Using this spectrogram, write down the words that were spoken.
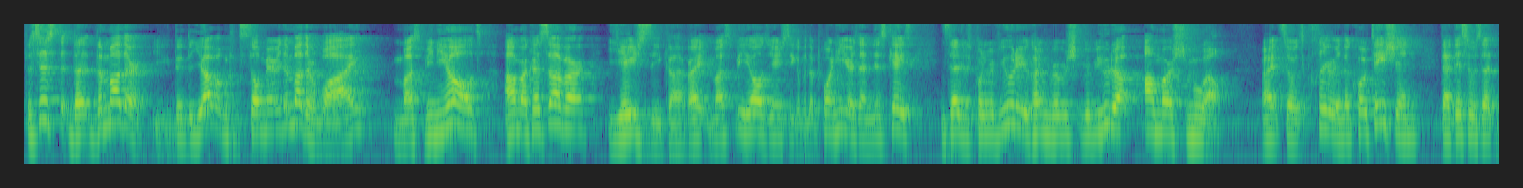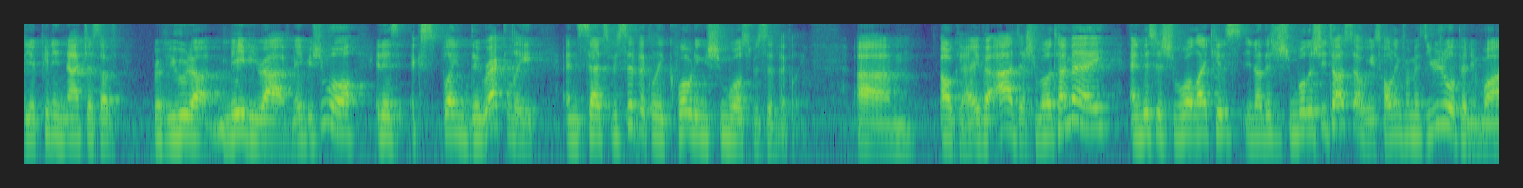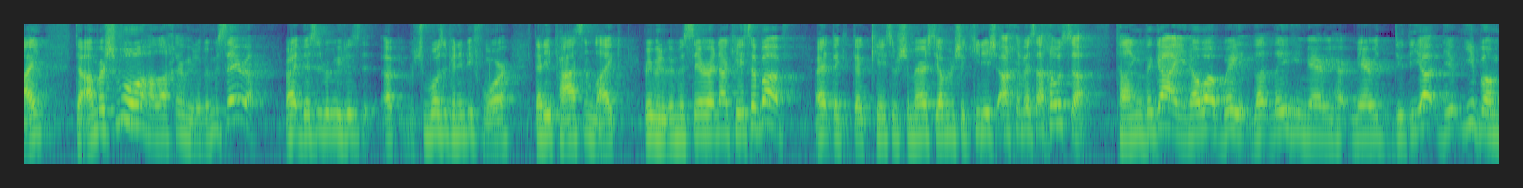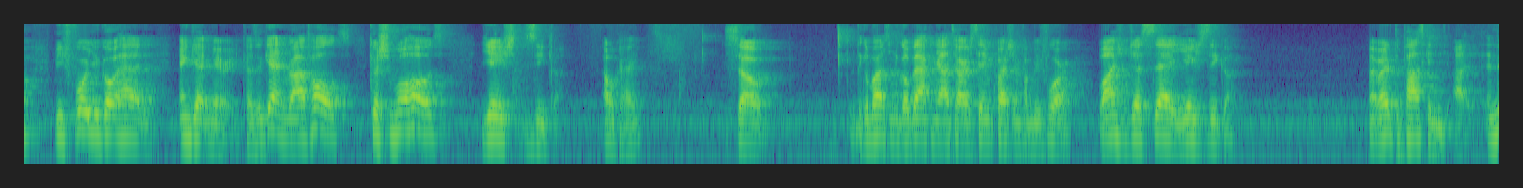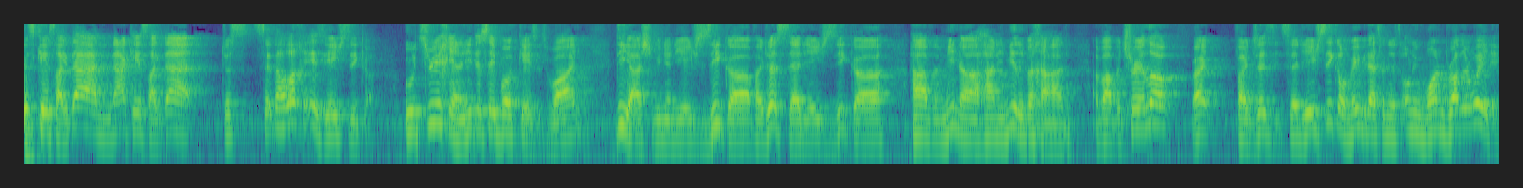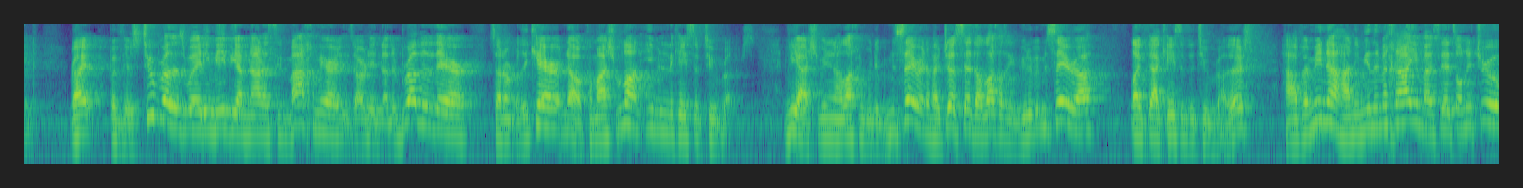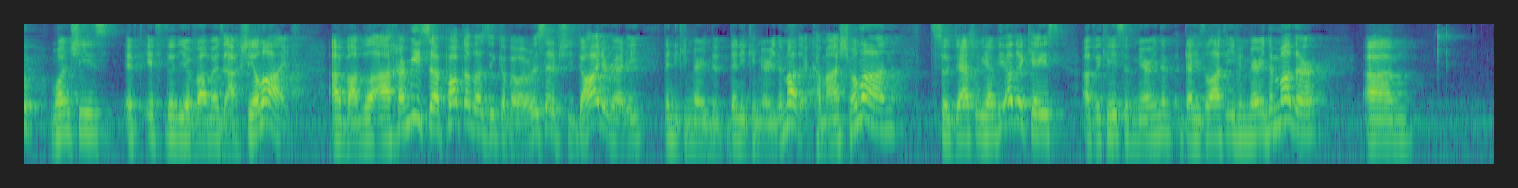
the sister, the, the mother. The, the can still marry the mother. Why? must be he Amar Kasavar Yesh Zika, right? Must be he holds Yesh Zika. But the point here is that in this case, instead of just quoting Rabbi Yehuda, you're quoting Rabbi Yehuda Amar Shmuel, right? So it's clear in the quotation that this was the opinion not just of Rabbi Yehuda, maybe Rav, maybe Shmuel. It is explained directly and said specifically, quoting Shmuel specifically. Um, Okay, Shmuel Tameh, and this is Shmuel like his, you know, this is Shmuel the Shitasa. He's holding from his usual opinion. Why? The Amr Shmuel halacha Yehuda b'Meseira. Right, this is Rabbi Yehuda's, uh, Shmuel's opinion before that he passed in like Rabbi Yehuda b'Meseira in our case above. Right, the, the case of Shemeres Yavim Shekidish Achiv Achosa, telling the guy, you know what? Wait, let Levi marry her, marry do the, the before you go ahead and get married. Because again, Rav holds, because holds Yesh Zika. Okay, so the Gemara is going to go back now to our same question from before. Why don't you just say Yesh Zika? Right, right at the Paskin, uh, in this case like that, in that case like that, just say the halacha is Yesh Zika. Utzrichin, I need to say both cases. Why? Diashmin and Yesh Zika, if I just said Yesh Zika, Havamina, Hani Mili Bechad, Avabatrelo, right? If I just said Yesh Zika, maybe that's when there's only one brother waiting right? But if there's two brothers waiting, maybe I'm not a machmir. There's already another brother there, so I don't really care. No, kamash malan. Even in the case of two brothers. And if I just said the halacha like like that case of the two brothers, Havamina hani mila mechayim. I say it's only true when she's if, if the Yavama is actually alive. Lazika. But I have said if she died already, then he can marry the, then he can marry the mother. Kamash malan. So that's why we have the other case of the case of marrying the, that he's allowed to even marry the mother, um,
